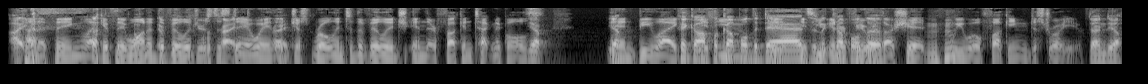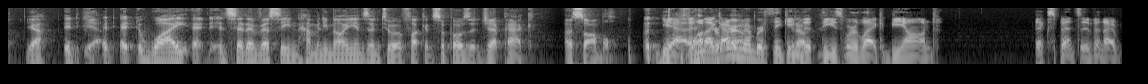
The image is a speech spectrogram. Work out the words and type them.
I- kind of thing. Like if they wanted the villagers to Right, stay away, right. they'd just roll into the village in their fucking technicals. Yep. Yep. And be like, Pick off if a couple you- of the dads if and you a couple of the- with our shit, mm-hmm. we will fucking destroy you. Done deal. Yeah. It, Yeah. It, it- why instead of investing how many millions into a fucking supposed jetpack ensemble? Yeah, and like I remember thinking you know? that these were like beyond expensive, and I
